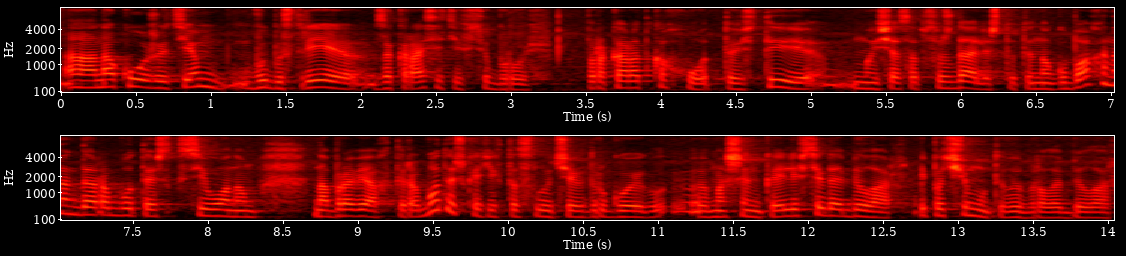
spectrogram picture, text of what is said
на коже, тем вы быстрее закрасите всю бровь. Про короткоход. То есть ты, мы сейчас обсуждали, что ты на губах иногда работаешь с ксионом, на бровях ты работаешь в каких-то случаях другой э, машинкой или всегда Белар? И почему ты выбрала Белар?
